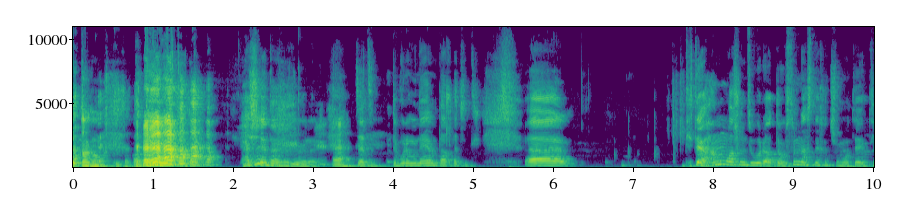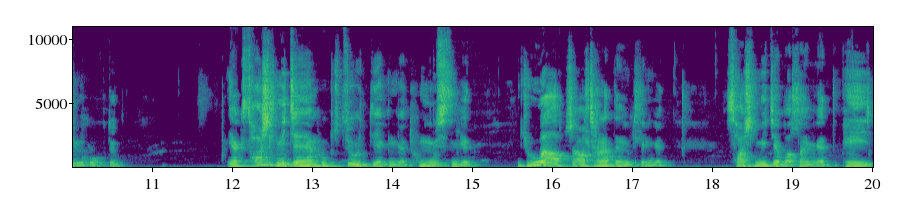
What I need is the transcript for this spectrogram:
Одоогийн хүмүүс. Хаашаа таа. За бүр юм 8 талдаж. Аа Гэтэ хамгийн гол нь зүгээр одоо өсвөр насныхан ч юм уу тийм хүүхдүүд яг сошиал медиа аим хөгжсөн үед яг ингээд хүмүүс ингээд юу авч олж хараад байна гэхээр ингээд сошиал медиа болон ингээд пэйж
